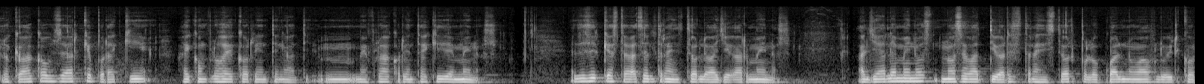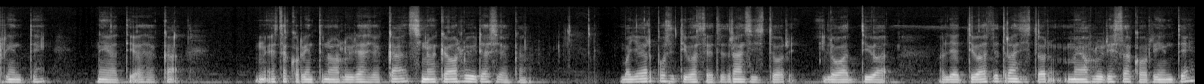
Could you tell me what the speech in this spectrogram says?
lo que va a causar que por aquí hay con flujo de corriente me fluja corriente aquí de menos. Es decir que hasta base el transistor le va a llegar menos. Al llegarle menos no se va a activar ese transistor, por lo cual no va a fluir corriente negativa hacia acá. Esta corriente no va a fluir hacia acá, sino que va a fluir hacia acá. Va a llegar positivo hacia este transistor y lo va a activar. Al activar este transistor me va a fluir esta corriente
